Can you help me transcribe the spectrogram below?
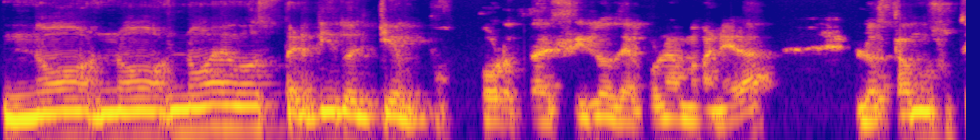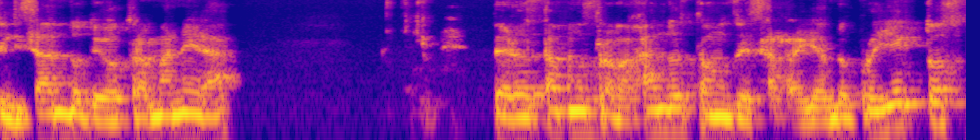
No, no, no hemos perdido el tiempo, por decirlo de alguna manera, lo estamos utilizando de otra manera pero estamos trabajando, estamos desarrollando proyectos.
